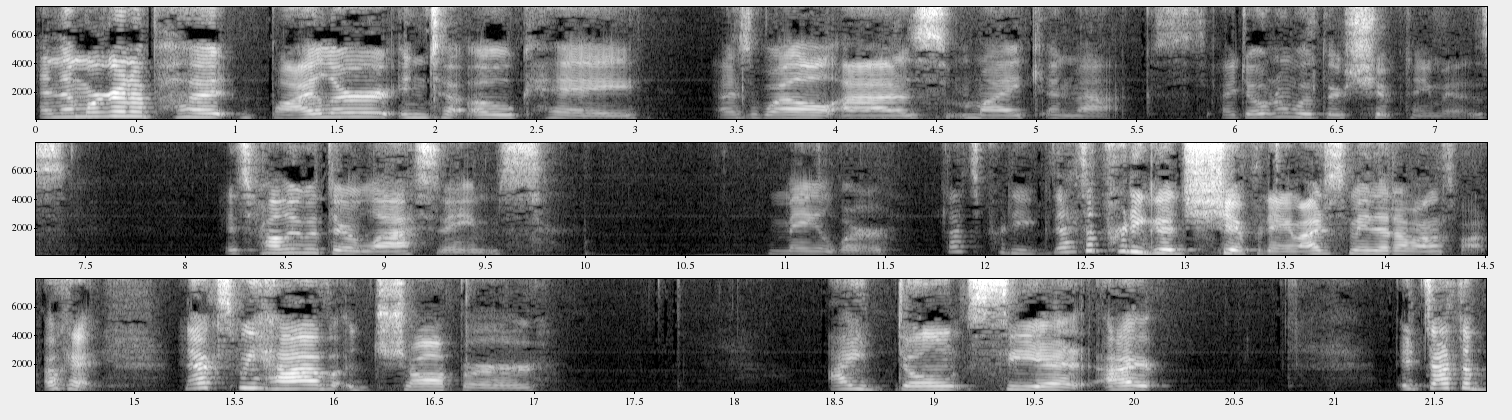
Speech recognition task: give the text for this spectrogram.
And then we're gonna put Byler into okay as well as Mike and Max. I don't know what their ship name is. It's probably with their last names. Mailer. That's pretty that's a pretty good ship name. I just made that up on the spot. Okay. Next we have Jopper. I don't see it. I it's at the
